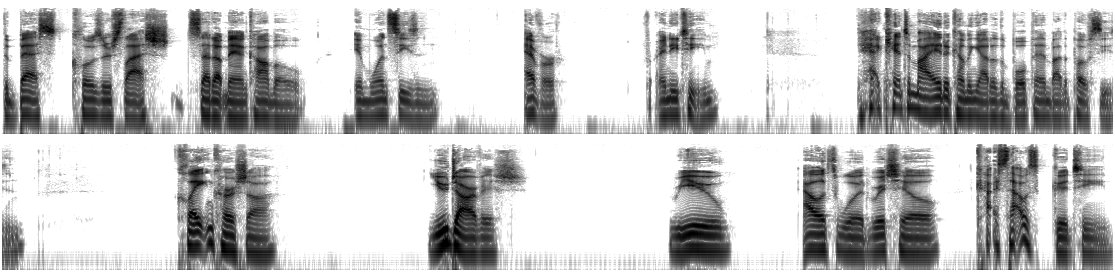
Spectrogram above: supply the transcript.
the best closer slash setup man combo in one season ever for any team. had Kenta Maeda coming out of the bullpen by the postseason. Clayton Kershaw, Yu Darvish, Ryu, Alex Wood, Rich Hill. Guys, that was a good team.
